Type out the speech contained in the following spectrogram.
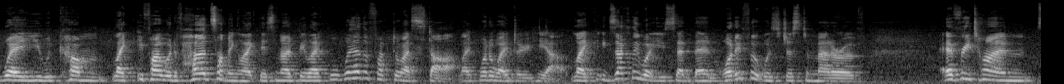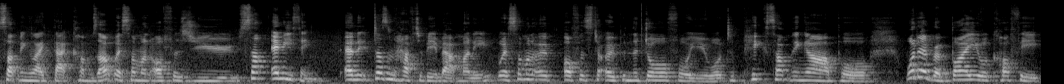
where you would come like if I would have heard something like this and I'd be like, well, where the fuck do I start? Like, what do I do here? Like exactly what you said then. What if it was just a matter of every time something like that comes up where someone offers you some anything and it doesn't have to be about money where someone op- offers to open the door for you or to pick something up or whatever buy you a coffee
